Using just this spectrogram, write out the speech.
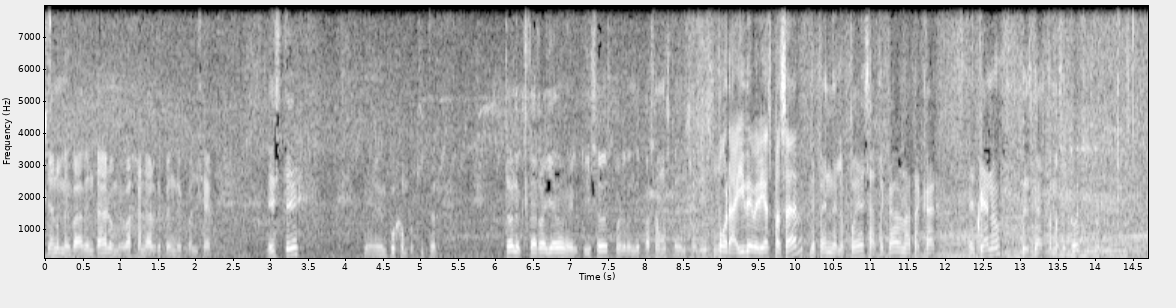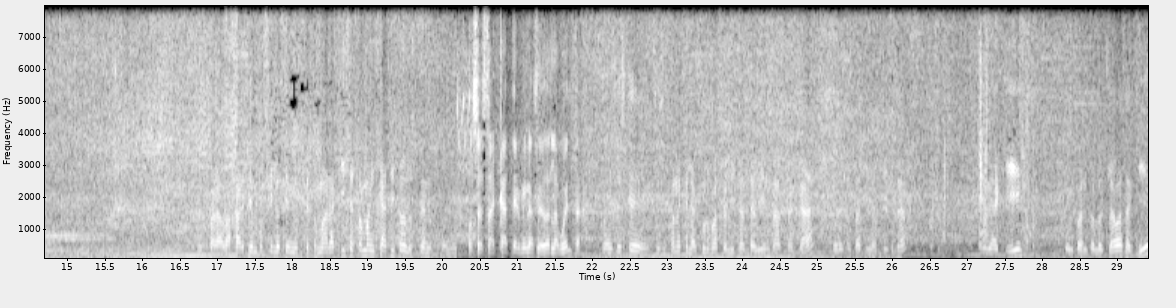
piano me va a aventar o me va a jalar, depende cuál sea. Este me empuja un poquito. Todo lo que está rayado en el piso es por donde pasamos con el chasis. ¿Por ahí deberías pasar? Depende, lo puedes atacar o no atacar. El piano desgasta más el coche. Para bajar tiempo sí lo tienes que tomar. Aquí se toman casi todos los no. O sea, hasta acá terminas de dar la vuelta. Pues es que se supone que la curva solita te avienta hasta acá, por eso está así la pista. Y de aquí, en cuanto lo clavas aquí,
